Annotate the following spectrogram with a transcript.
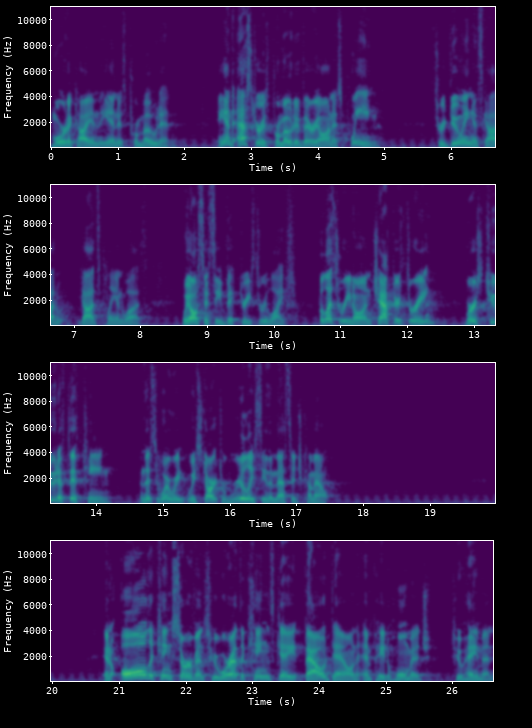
Mordecai in the end is promoted. And Esther is promoted, very honest, queen, through doing as God, God's plan was. We also see victory through life. But let's read on. Chapter 3, verse 2 to 15. And this is where we, we start to really see the message come out. And all the king's servants who were at the king's gate bowed down and paid homage to Haman.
